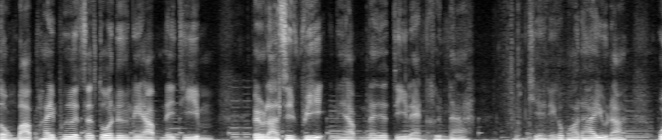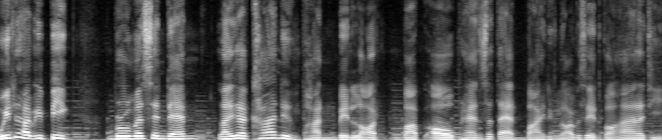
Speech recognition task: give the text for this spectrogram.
ส่งบัฟให้พืชสักตัวหนึ่งนะครับในทีมเป็นเวลา 10 วินะครับ น่าจะตีแรงขึ้นนะ โอเคนนี้ก็พอได้อยู่นะวินาทีอีพิกบรูมเซนเดนหลังจากค่า 1,000 เบนลอตบัฟเอาแพลนสแตทบาย100% for 5 นาที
